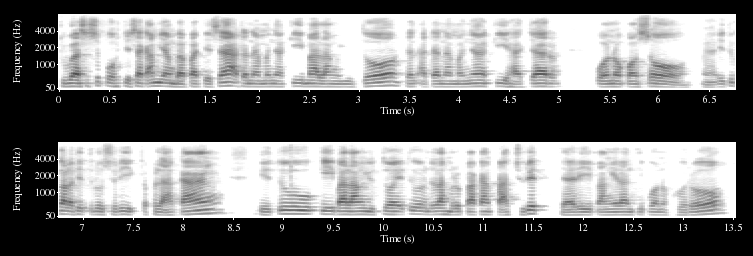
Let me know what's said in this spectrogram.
dua sesepuh desa kami yang bapak desa ada namanya Ki Malang Yudo dan ada namanya Ki Hajar Wonokoso. Nah, itu kalau ditelusuri ke belakang, itu Ki Malang Yudo itu adalah merupakan prajurit dari Pangeran Diponegoro.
